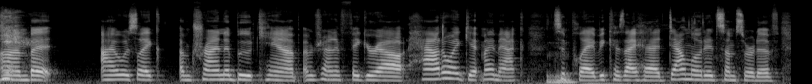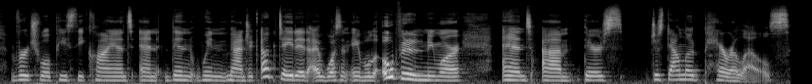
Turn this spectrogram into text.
Um, but I was like, I'm trying to boot camp. I'm trying to figure out how do I get my Mac to play because I had downloaded some sort of virtual PC client, and then when Magic updated, I wasn't able to open it anymore. And um, there's just download Parallels.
